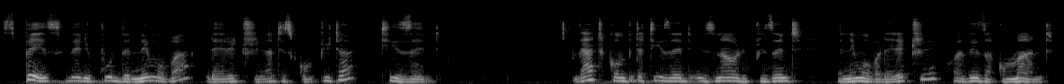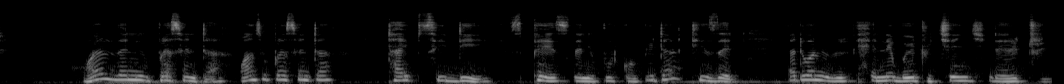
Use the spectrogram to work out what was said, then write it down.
space, then you put the name of a directory, that is computer TZ. That computer TZ is now represent the name of a directory while this is a command. Well then you press enter. Once you press enter type cd space then you put computer tz that one will enable you to change directory.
